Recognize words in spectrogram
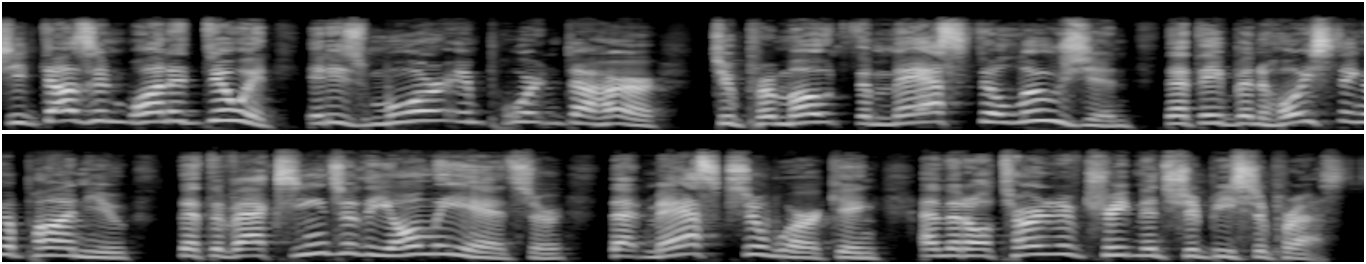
She doesn't want to do it. It is more important to her to promote the mass delusion that they've been hoisting upon you that the vaccines are the only answer, that masks are working, and that alternative treatments should be suppressed.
